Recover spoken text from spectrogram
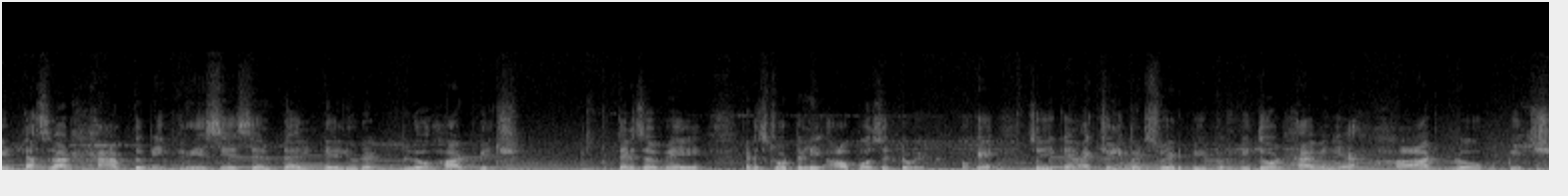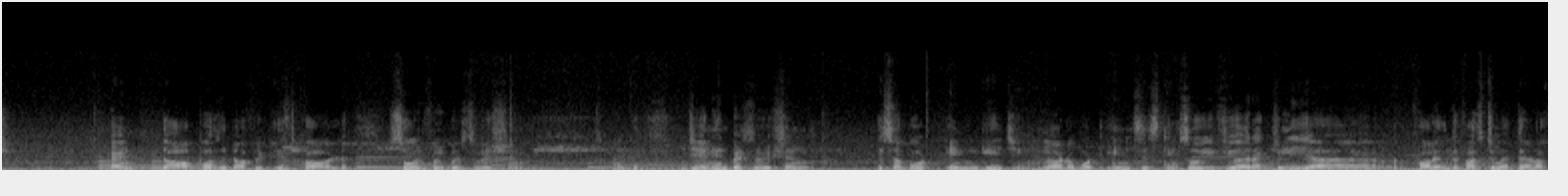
it does not have to be greasy, self-deluded, blow-hard pitch there is a way that is totally opposite to it okay? So you can actually persuade people without having a hard blow pitch. And the opposite of it is called soulful persuasion okay? Genuine persuasion is about engaging not about insisting. So if you are actually uh, following the first method of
